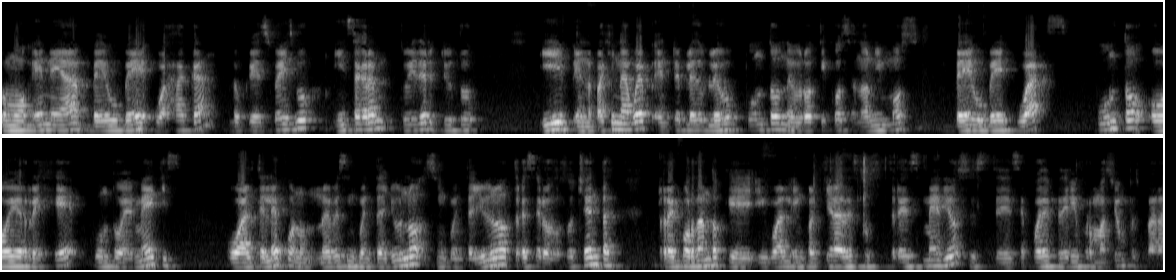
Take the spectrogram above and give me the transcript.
como NABV Oaxaca, lo que es Facebook, Instagram, Twitter, YouTube y en la página web en www.neuróticosanónimosbvwax.org.mx o al teléfono 951 51 30280 recordando que igual en cualquiera de estos tres medios este, se puede pedir información pues para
